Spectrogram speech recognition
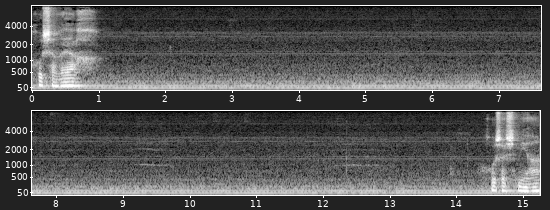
חוש הריח. חוש השמיעה.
